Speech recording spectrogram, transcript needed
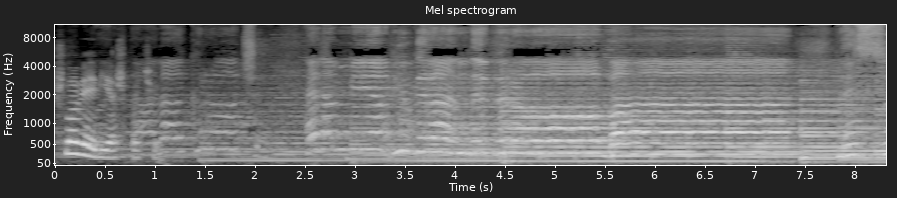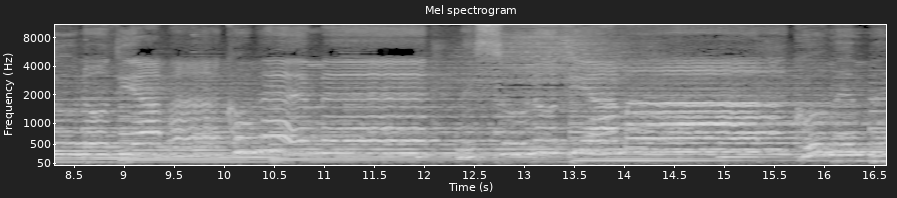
Šlovė viešpačiu. Nessuno ti ama come me. Nessuno ti ama come me.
